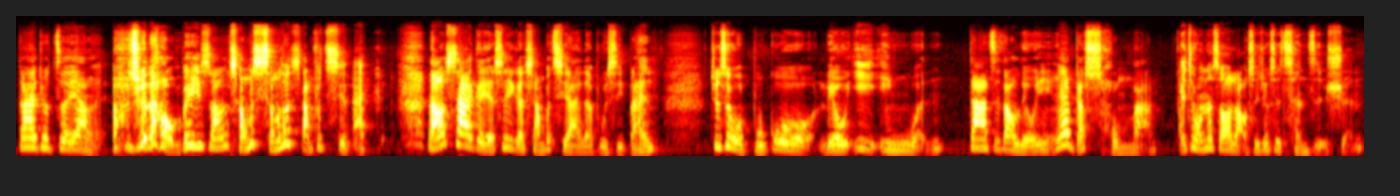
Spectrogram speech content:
大概就这样哎，我觉得好悲伤，想不什么都想不起来。然后下一个也是一个想不起来的补习班，就是我补过刘毅英文。大家知道刘毅应该比较红吧？而且我那时候老师就是陈子璇，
